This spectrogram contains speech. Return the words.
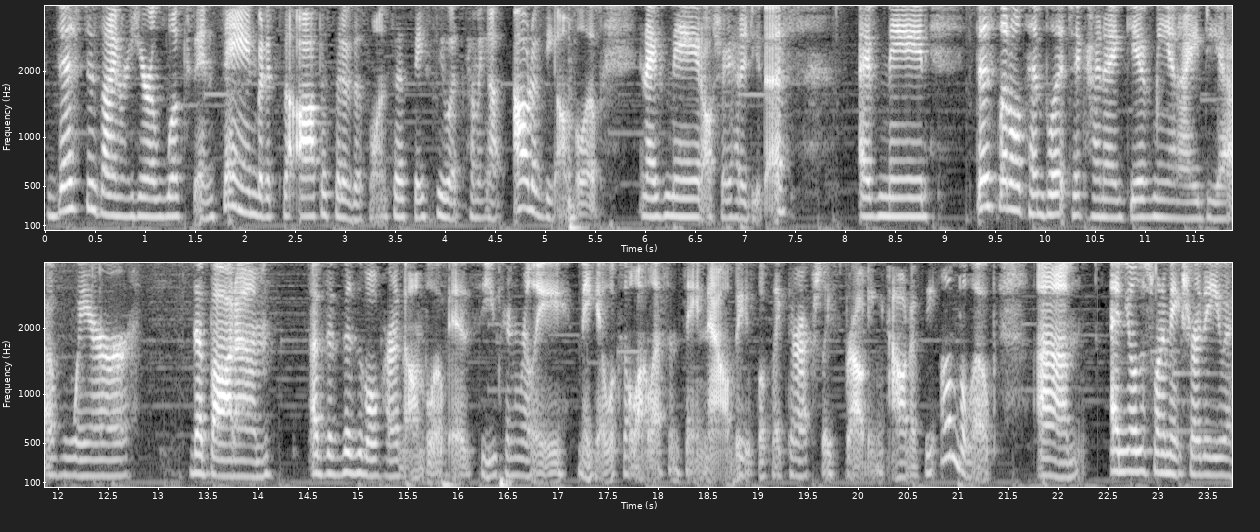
this design right here looks insane, but it's the opposite of this one. So it's basically what's coming up out of the envelope. And I've made, I'll show you how to do this. I've made this little template to kind of give me an idea of where the bottom of the visible part of the envelope is so you can really make it looks a lot less insane now. They look like they're actually sprouting out of the envelope. Um, and you'll just want to make sure that you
